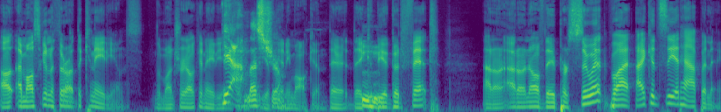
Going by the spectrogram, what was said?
Uh, I'm also going to throw out the Canadiens, the Montreal Canadiens. Yeah, that's true. Kenny Malkin, they they mm-hmm. could be a good fit. I don't I don't know if they'd pursue it, but I could see it happening.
